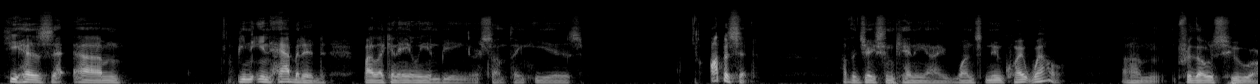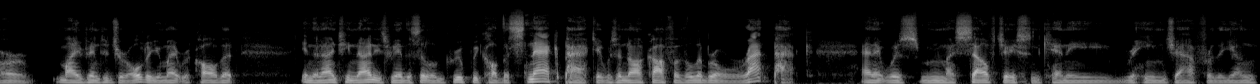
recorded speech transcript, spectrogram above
he has um, been inhabited by like an alien being or something. He is opposite of the Jason Kenney I once knew quite well. Um, for those who are my vintage or older, you might recall that in the 1990s we had this little group we called the Snack Pack. It was a knockoff of the liberal Rat Pack. And it was myself, Jason Kenney, Rahim Jaffer, the young,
